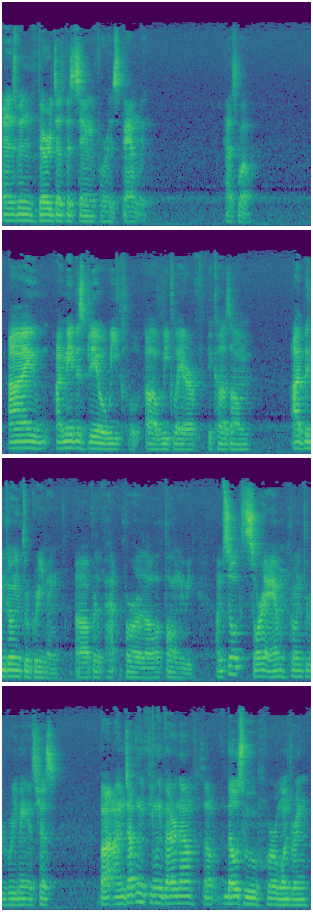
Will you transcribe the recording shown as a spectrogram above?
and it's been very devastating for his family as well. I I made this video a week a week later because um I've been going through grieving uh, for the for the following week. I'm still sort of am going through grieving. It's just, but I'm definitely feeling better now. So those who, who are wondering,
